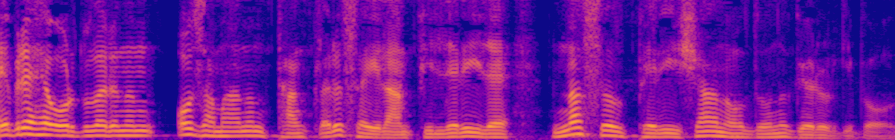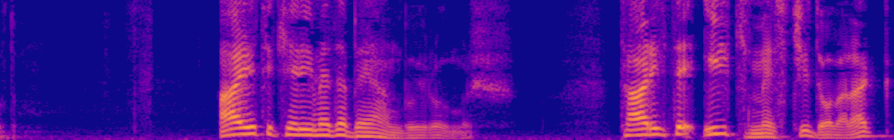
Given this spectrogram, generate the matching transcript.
Ebrehe ordularının o zamanın tankları sayılan filleriyle nasıl perişan olduğunu görür gibi oldum. Ayet-i kerimede beyan buyurulmuş. Tarihte ilk mescid olarak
